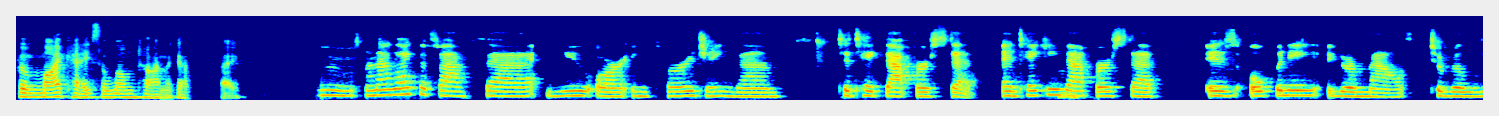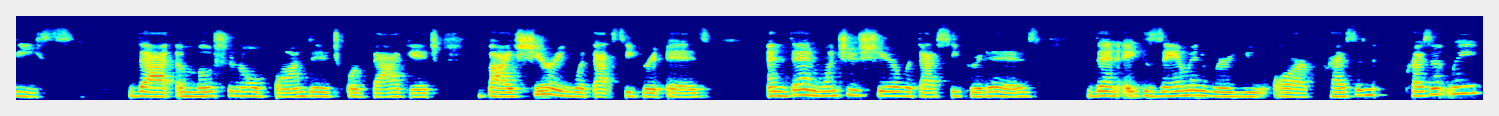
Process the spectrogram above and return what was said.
For my case, a long time ago. Mm, and I like the fact that you are encouraging them to take that first step. And taking mm. that first step is opening your mouth to release that emotional bondage or baggage by sharing what that secret is. And then once you share what that secret is, then examine where you are present presently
